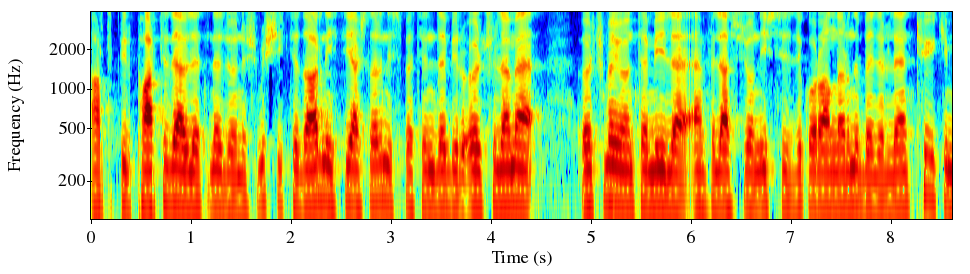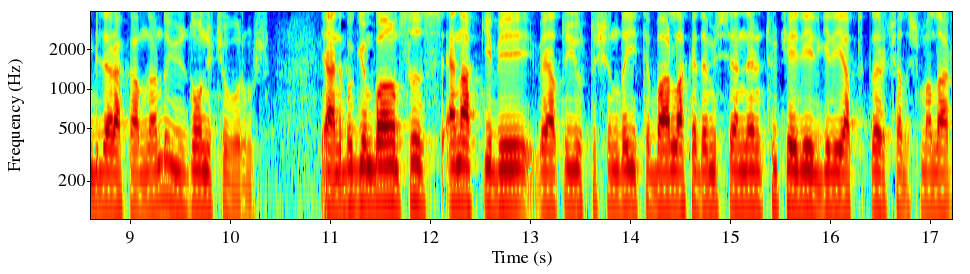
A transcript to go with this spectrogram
artık bir parti devletine dönüşmüş iktidarın ihtiyaçları nispetinde bir ölçüleme ölçme yöntemiyle enflasyon, işsizlik oranlarını belirleyen TÜİK'in bile rakamlarında %13'ü vurmuş. Yani bugün bağımsız ENAK gibi veyahut da yurt dışında itibarlı akademisyenlerin Türkiye ile ilgili yaptıkları çalışmalar,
